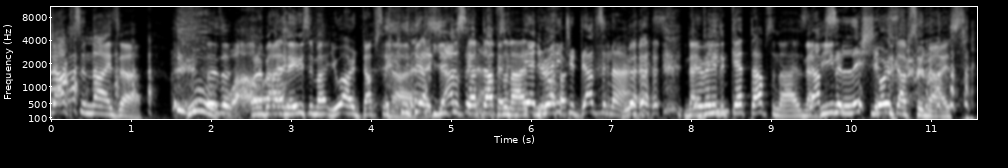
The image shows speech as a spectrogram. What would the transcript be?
Dubsonizer. Uh, Wow. Und dann bei allen Ladies immer, you are. Ja, you just got Dubsonized. Get ready to Dubsonize. Get ready to get Dubsonized. Nadine, Dubsolicious. you're Dubsonized.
